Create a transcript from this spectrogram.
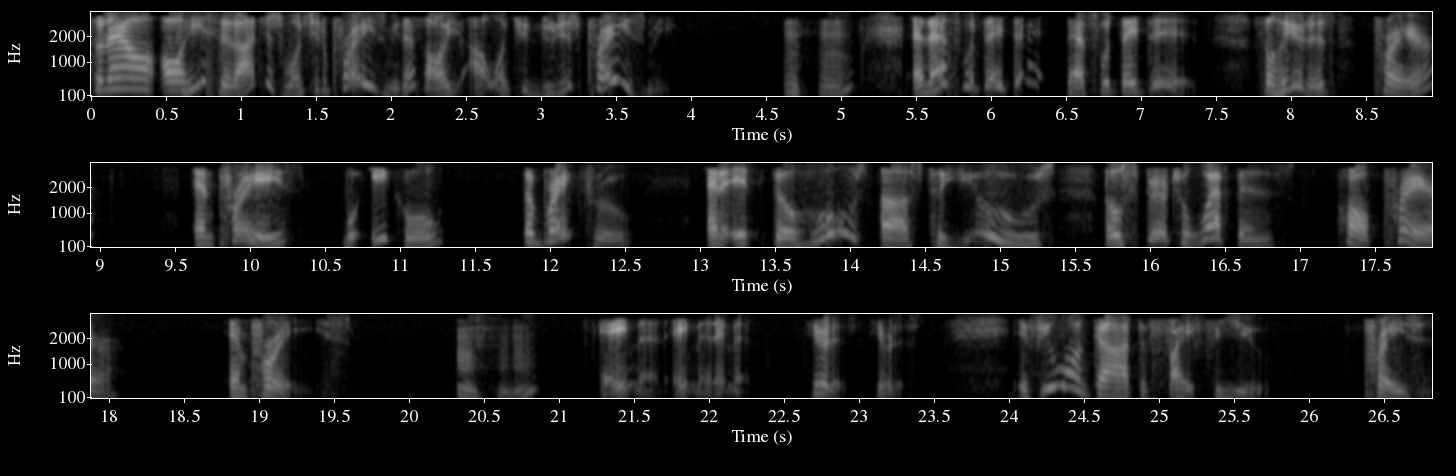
So now, all he said, I just want you to praise me. That's all you, I want you to do. Just praise me. Mm-hmm. And that's what they did. That's what they did. So here it is. Prayer and praise will equal the breakthrough. And it behooves us to use those spiritual weapons called prayer and praise. Mm-hmm. Amen. Amen. Amen. Here it is. Here it is. If you want God to fight for you, praise him.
